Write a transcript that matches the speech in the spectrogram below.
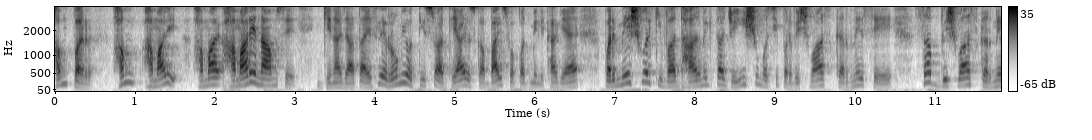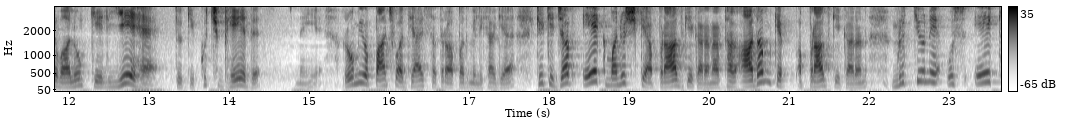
हम पर, हम, हमारी हमारे हमारे नाम से गिना जाता है। इसलिए रोमियो तीसरा अध्याय, उसका बाईसवा पद में लिखा गया है, परमेश्वर की वह धार्मिकता जो यीशु मसीह पर विश्वास करने से सब विश्वास करने वालों के लिए है, क्योंकि कुछ भेद नहीं है। रोमियो पांचवा अध्याय सत्रह पद में लिखा गया है, क्योंकि जब एक मनुष्य के अपराध के कारण, अर्थात आदम के अपराध के कारण, मृत्यु ने उस एक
